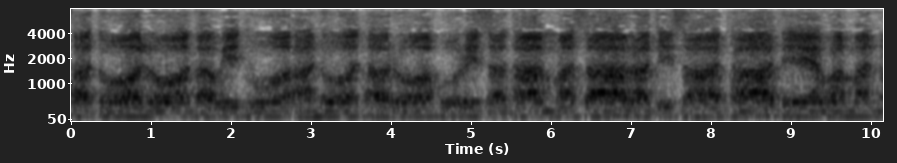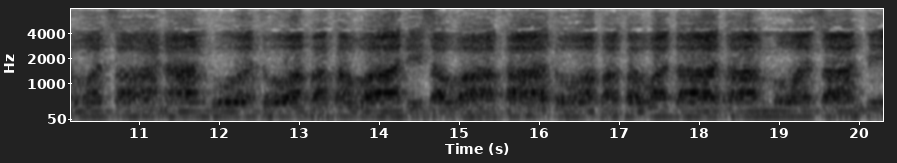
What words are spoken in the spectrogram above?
ขตัวโล กวิทูอนุตโรปุริสธรรมสารติสัทธาเทวมนุสสานังพุทโธภะคะวาติสวากขาโตภะคะวตาธรรมโมสันติ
